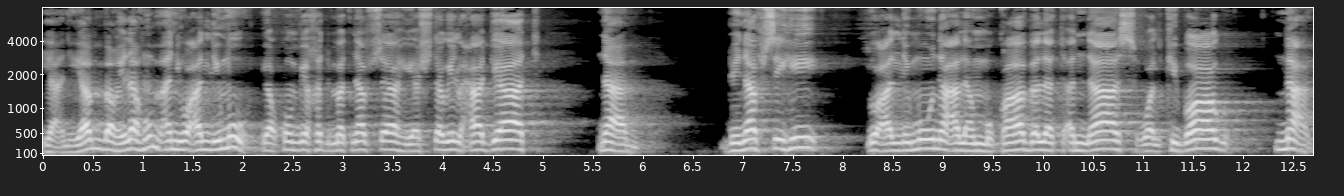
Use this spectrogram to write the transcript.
يعني ينبغي لهم أن يعلموه. يقوم بخدمة نفسه يشتري الحاجات. نعم. بنفسه يعلمون على مقابلة الناس والكبار. نعم.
